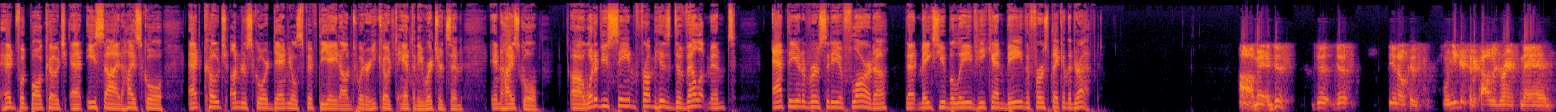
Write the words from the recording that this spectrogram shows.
head football coach at Eastside High School, at coach underscore Daniels 58 on Twitter. He coached Anthony Richardson in high school. Uh, what have you seen from his development at the University of Florida that makes you believe he can be the first pick in the draft? Oh man, just just just you know, because when you get to the college ranks, man,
